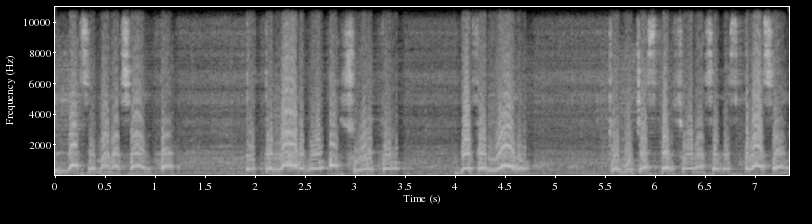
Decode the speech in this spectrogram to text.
la Semana Santa, este largo asueto de feriado que muchas personas se desplazan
